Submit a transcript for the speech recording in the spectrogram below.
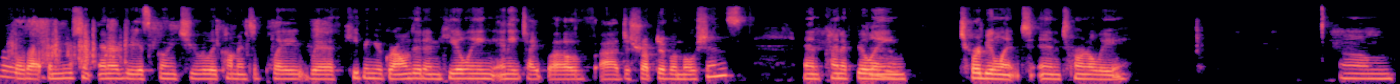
So that the Venusian energy is going to really come into play with keeping you grounded and healing any type of uh, disruptive emotions and kind of feeling mm. turbulent internally. Um,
